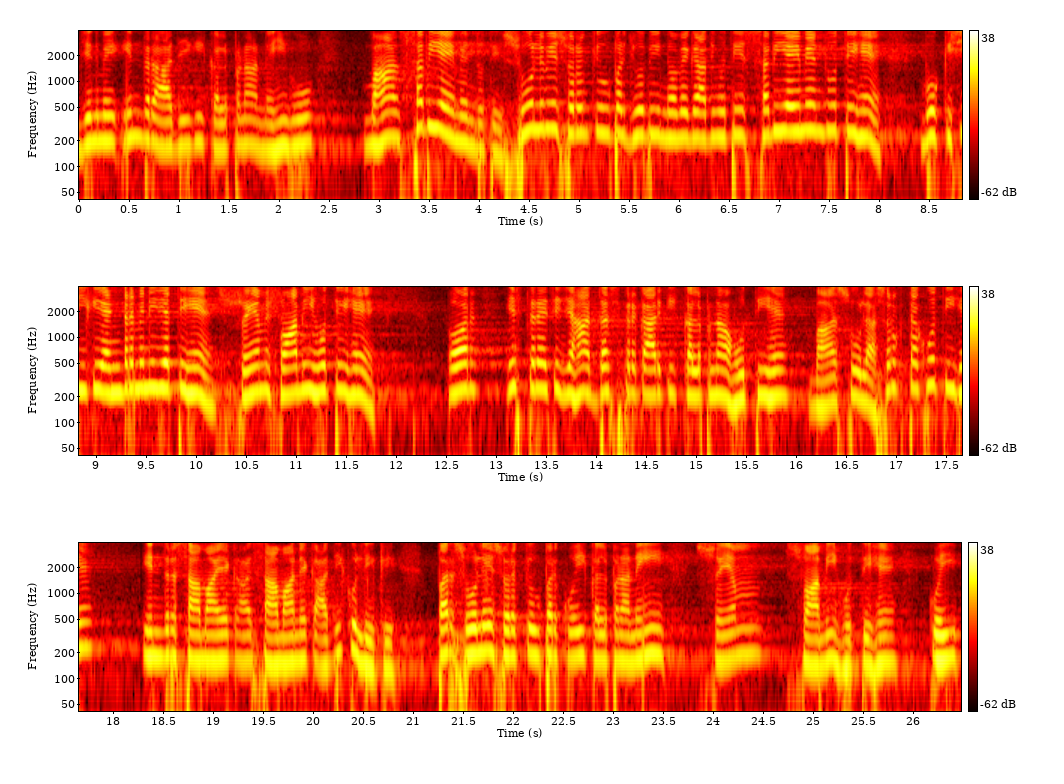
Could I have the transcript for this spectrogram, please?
जिनमें इंद्र आदि की कल्पना नहीं हो। वहाँ सभी अहमेंद्र होते हैं। सोलहवें स्वर्ग के ऊपर जो भी नौवे आदि होते हैं, सभी अहमेंद्र होते हैं। वो किसी के अंडर में नहीं रहते हैं, स्वयं स्वामी होते हैं। और इस तरह से जहाँ दस प्रकार की कल्पना होती है, वहाँ सोलह स्वर्ग तक होती है, इंद्र सामायिक सामान्य आदि को लेके। पर सोलह स्वर्ग के ऊपर कोई कल्पना नहीं, स्वयं स्वामी होते हैं। कोई,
